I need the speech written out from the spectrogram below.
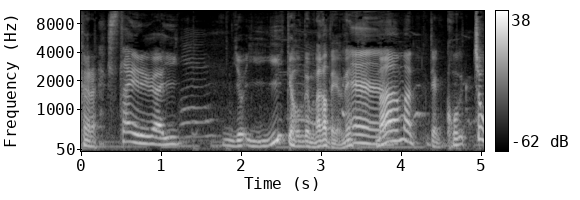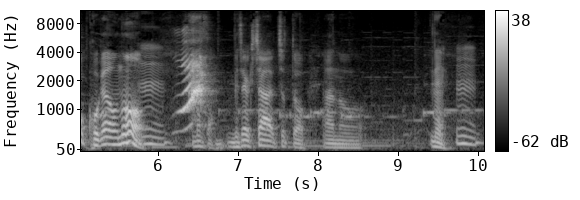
からスタイルがいいよいいってほどでもなかったけどね、うん。まあまあでこ超小顔の、うん。なんかめちゃくちゃちょっとあのね。うん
